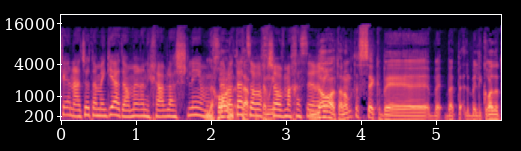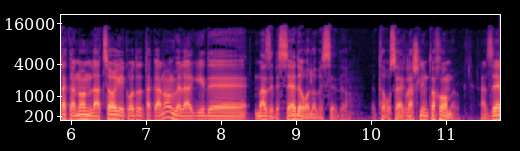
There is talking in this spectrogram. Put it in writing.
כן, עד שאתה מגיע, אתה אומר, אני חייב להשלים. נכון, אתה לא אתה- תעצור לחשוב מה חסר לי. לא, אתה לא מתעסק ב, ב, ב, בלקרוא את התקנון, לעצור רגע לקרוא את התקנון ולהגיד אה, מה זה בסדר או לא בסדר. אתה רוצה רק להשלים את החומר. אז זה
